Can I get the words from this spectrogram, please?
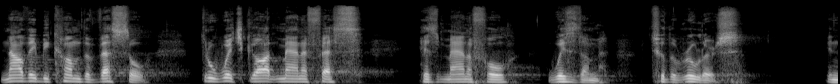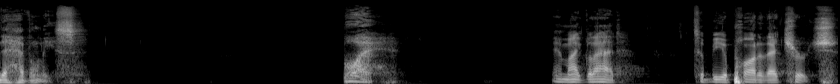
now they become the vessel through which God manifests his manifold wisdom to the rulers in the heavenlies. boy, am I glad to be a part of that church.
